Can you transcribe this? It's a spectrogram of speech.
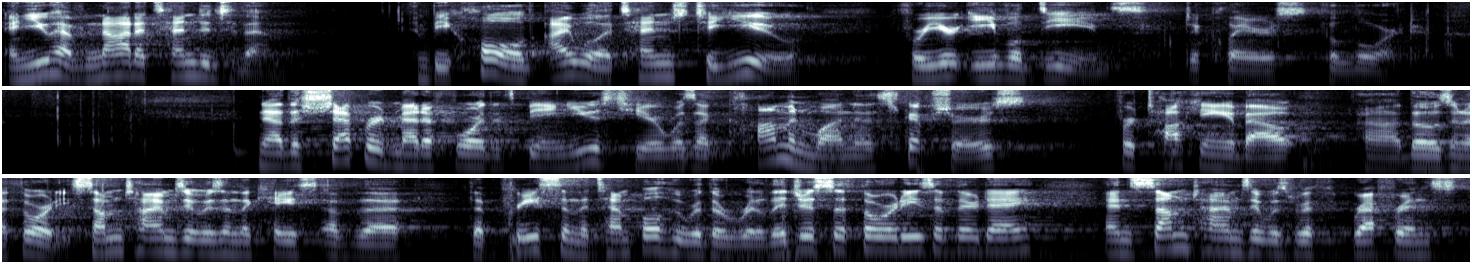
and you have not attended to them. And behold, I will attend to you for your evil deeds, declares the Lord. Now, the shepherd metaphor that's being used here was a common one in the scriptures for talking about uh, those in authority. Sometimes it was in the case of the, the priests in the temple who were the religious authorities of their day, and sometimes it was with reference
